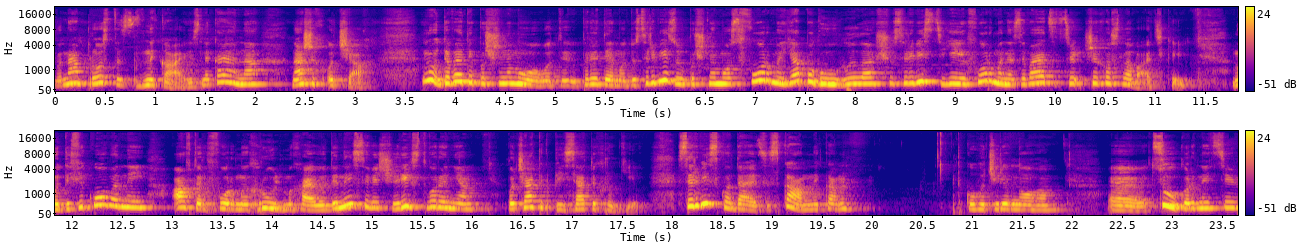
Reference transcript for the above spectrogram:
вона просто зникає, зникає на наших очах. Ну, давайте почнемо. От перейдемо до сервізу. Почнемо з форми. Я погуглила, що сервіз цієї форми називається чехословацький, модифікований. Автор форми Груль Михайло Денисович, рік створення початок 50-х років. Сервіз складається з камника, такого чарівного, е, цукорниці.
